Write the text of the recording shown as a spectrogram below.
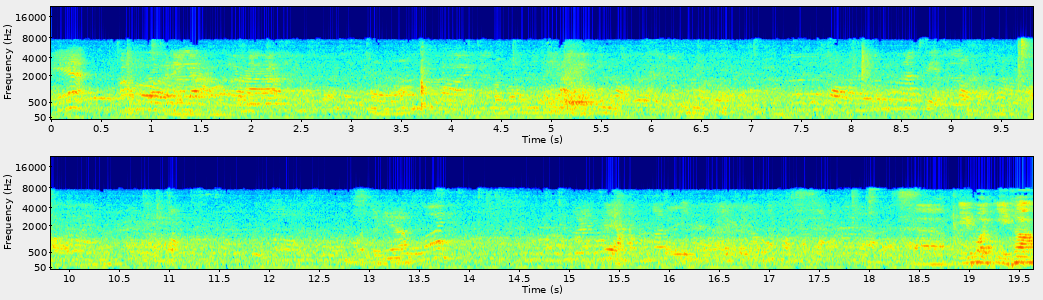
เนี่ยเอาไปเลยอะน่าเสียเลย ตัวนี้นะเอ่อมีหมด กี่ช่อง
